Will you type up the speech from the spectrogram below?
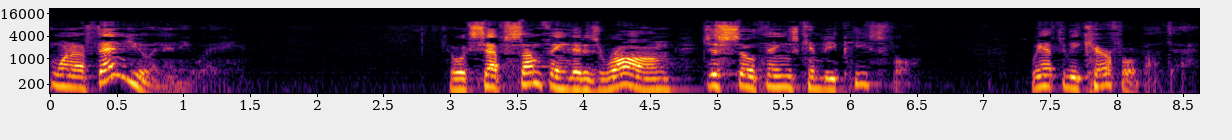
want to offend you in any way. They'll accept something that is wrong just so things can be peaceful. We have to be careful about that.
